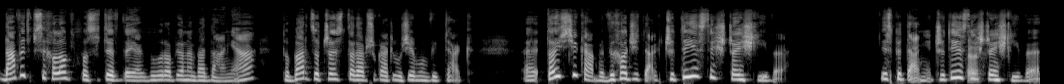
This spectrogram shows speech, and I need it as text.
nawet w psychologii pozytywnej, jak były robione badania, to bardzo często na przykład ludzie mówią tak, e, to jest ciekawe, wychodzi tak, czy ty jesteś szczęśliwy? Jest pytanie, czy ty jesteś tak. szczęśliwy?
